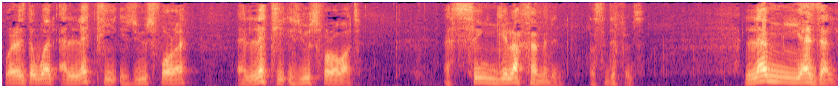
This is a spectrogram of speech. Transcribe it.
Whereas the word alati is used for a, alati is used for a what? A singular feminine. That's the difference. Lam yazal.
